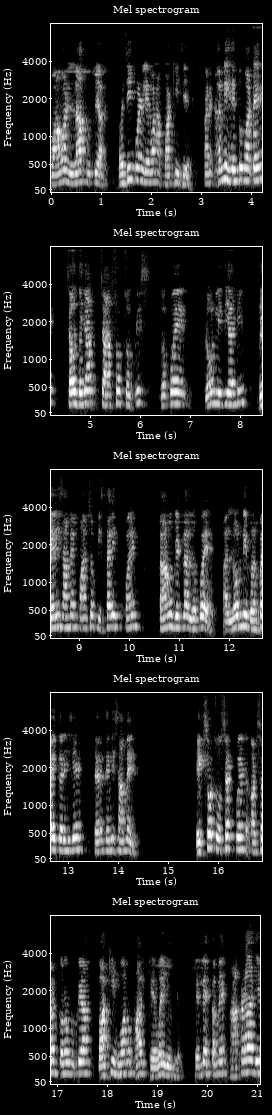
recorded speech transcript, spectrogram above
બાવન લાખ રૂપિયા હજી પણ લેવાના બાકી છે. અને અન્ય હેતુ માટે ચૌદ હજાર ચારસો ચોત્રીસ લોકોએ લોન લીધી હતી. જેની સામે પાંચસો પિસ્તાલીસ પોઈન્ટ ત્રાણું જેટલા લોકોએ આ લોનની ભરપાઈ કરી છે. ત્યારે તેની સામે એકસો ચોસઠ પોઈન્ટ અડસઠ કરોડ રૂપિયા બાકી હોવાનું હાલ કહેવાઈ રહ્યું છે. એટલે તમે આંકડા જે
